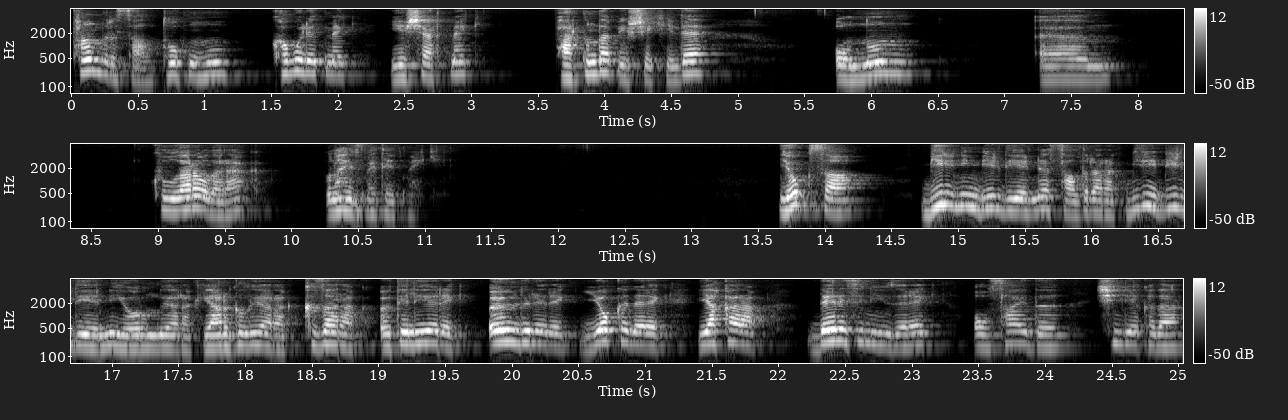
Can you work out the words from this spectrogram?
tanrısal tohumu kabul etmek, yeşertmek, farkında bir şekilde onun e, kulları olarak buna hizmet etmek. Yoksa birinin bir diğerine saldırarak, biri bir diğerini yorumlayarak, yargılayarak, kızarak, öteleyerek, öldürerek, yok ederek, yakarak, derisini yüzerek olsaydı şimdiye kadar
